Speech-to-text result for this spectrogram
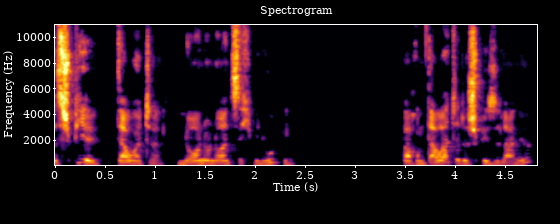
Das Spiel dauerte 99 Minuten. Warum dauerte das Spiel so lange?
